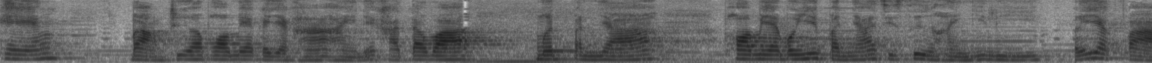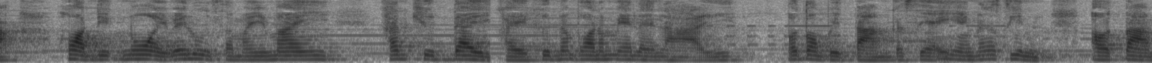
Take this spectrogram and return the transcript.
แพงๆบางเทื่อพ่อแม่ก็อยากหาให้เด้ค่ะ แต่ว่าหมดปัญญา พ่อแม่บ่มีปัญญาสิซื้อให้อีหลีเลยอยากฝากหอดเด็กน้อยวัยรุ่นสมัยใหม่คันคิดได้ใครคิดน้ำพ่อน้ำแม่หลายๆบ่ต้องไปตามกระแสอีหยังทั้งสิ้น เอาตาม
